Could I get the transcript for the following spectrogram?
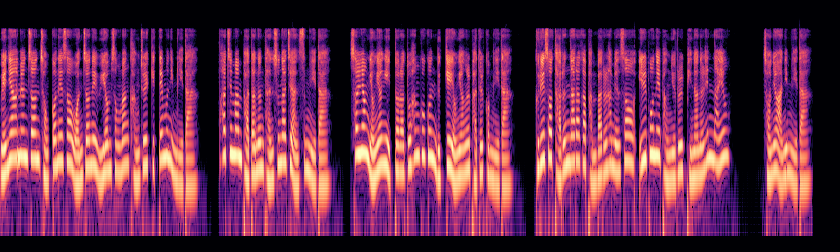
왜냐하면 전 정권에서 원전의 위험성만 강조했기 때문입니다. 하지만 바다는 단순하지 않습니다. 설령 영향이 있더라도 한국은 늦게 영향을 받을 겁니다. 그래서 다른 나라가 반발을 하면서 일본의 방류를 비난을 했나요? 전혀 아닙니다.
